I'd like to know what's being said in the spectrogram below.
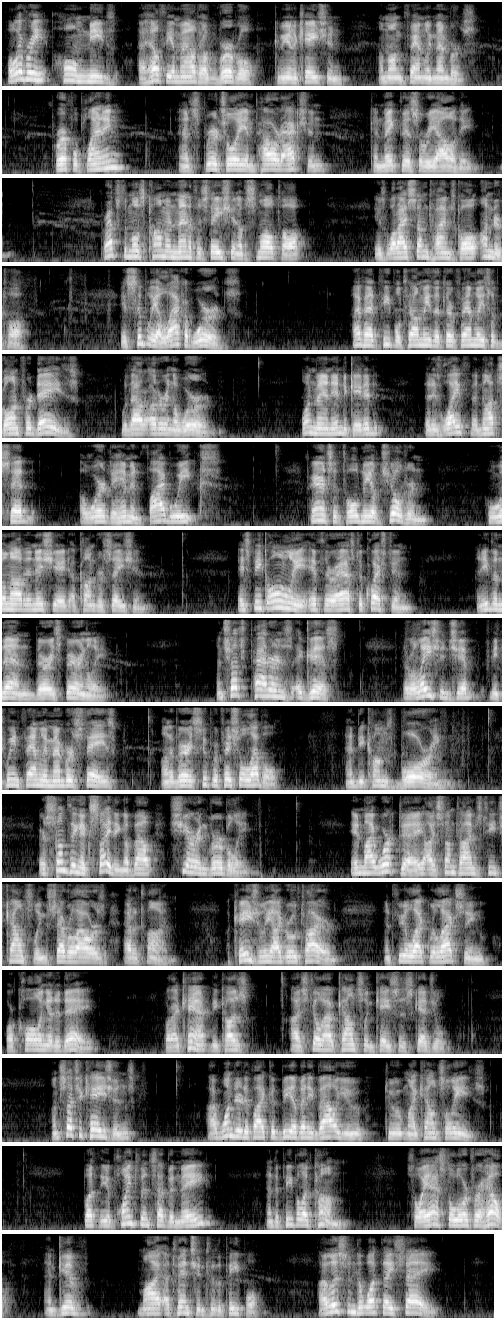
Well, every home needs a healthy amount of verbal communication among family members. Prayerful planning and spiritually empowered action can make this a reality. Perhaps the most common manifestation of small talk is what I sometimes call undertalk. It's simply a lack of words. I've had people tell me that their families have gone for days without uttering a word. One man indicated that his wife had not said a word to him in five weeks. Parents have told me of children who will not initiate a conversation. They speak only if they're asked a question, and even then very sparingly. When such patterns exist, the relationship between family members stays on a very superficial level and becomes boring. There's something exciting about sharing verbally. In my workday, I sometimes teach counseling several hours at a time. Occasionally, I grow tired and feel like relaxing or calling it a day. But I can't because I still have counseling cases scheduled. On such occasions, I wondered if I could be of any value to my counselees. But the appointments have been made and the people have come. So I ask the Lord for help and give my attention to the people. I listen to what they say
